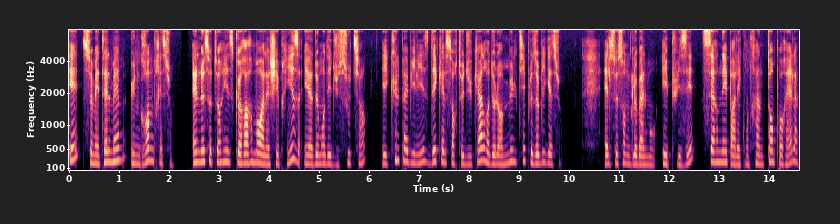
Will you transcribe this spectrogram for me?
et se mettent elles-mêmes une grande pression. Elles ne s'autorisent que rarement à lâcher prise et à demander du soutien, et culpabilisent dès qu'elles sortent du cadre de leurs multiples obligations. Elles se sentent globalement épuisées, cernées par les contraintes temporelles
